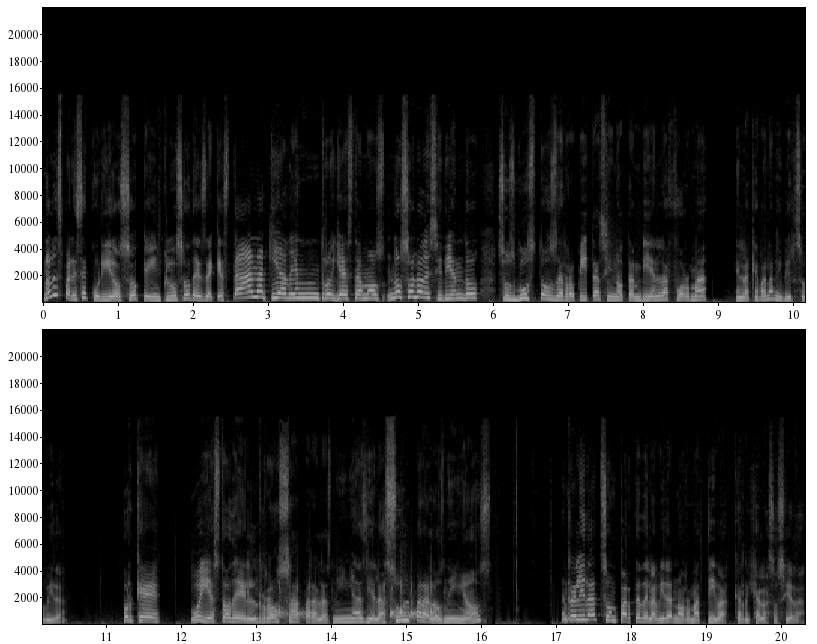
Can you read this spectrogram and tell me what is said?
¿No les parece curioso que incluso desde que están aquí adentro ya estamos no solo decidiendo sus gustos de ropita, sino también la forma en la que van a vivir su vida? Porque, uy, esto del rosa para las niñas y el azul para los niños, en realidad son parte de la vida normativa que rige a la sociedad.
